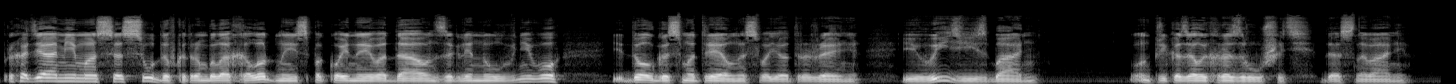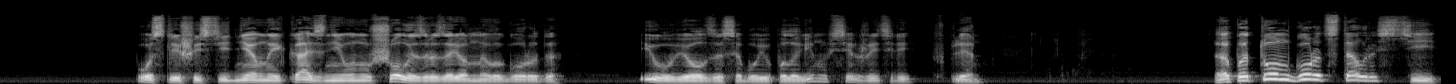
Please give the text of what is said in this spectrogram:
Проходя мимо сосуда, в котором была холодная и спокойная вода, он заглянул в него — и долго смотрел на свое отражение, и, выйдя из бань, он приказал их разрушить до основания. После шестидневной казни он ушел из разоренного города и увел за собою половину всех жителей в плен. А потом город стал расти,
